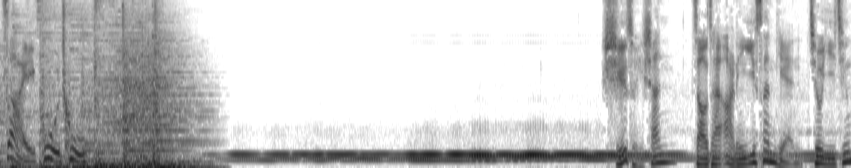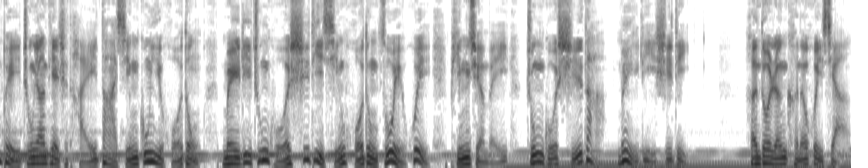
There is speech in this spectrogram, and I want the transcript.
在播出。石嘴山早在二零一三年就已经被中央电视台大型公益活动“美丽中国湿地行”活动组委会评选为中国十大魅力湿地。很多人可能会想，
